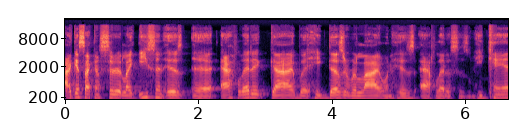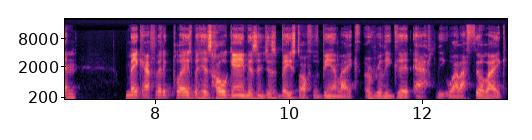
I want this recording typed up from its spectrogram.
I guess I consider it like Eason is an athletic guy, but he doesn't rely on his athleticism. He can make athletic plays, but his whole game isn't just based off of being like a really good athlete. While I feel like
